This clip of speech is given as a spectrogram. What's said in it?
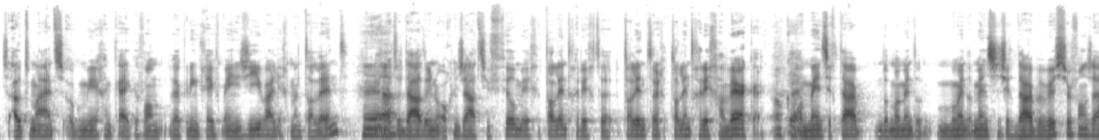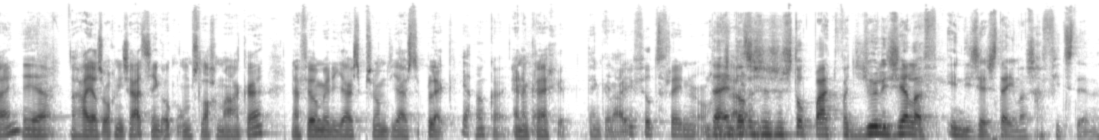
ze automatisch ook meer gaan kijken van welke ding geeft me energie, waar ligt mijn talent. Ja. En dat we daardoor in de organisatie veel meer talentgerichte, talent, talentgericht gaan werken. Oké. Op, het moment zich daar, op, dat moment, op het moment dat mensen zich daar bewuster van zijn, Ja, dan ga je als organisatie denk ik ook een omslag maken naar veel meer de juiste persoon op de juiste plek. oké. En dan krijg je, denken wij, een veel tevredener organisatie. En dat is dus een stokpaard wat jullie zelf in die zes thema's gefietst hebben.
